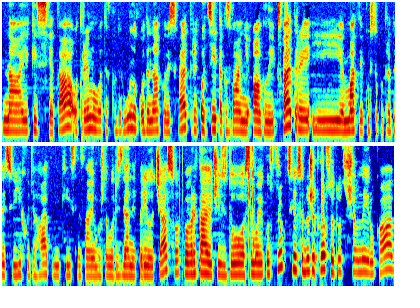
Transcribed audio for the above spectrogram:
на якісь свята отримувати в подарунок одинакові светри, оці так звані аглі светри, і мати якусь таку традицію їх одягати в якийсь, не знаю, можливо, різдвяний період часу. Повертаючись до самої конструкції, все дуже просто. Тут вшивний рукав.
